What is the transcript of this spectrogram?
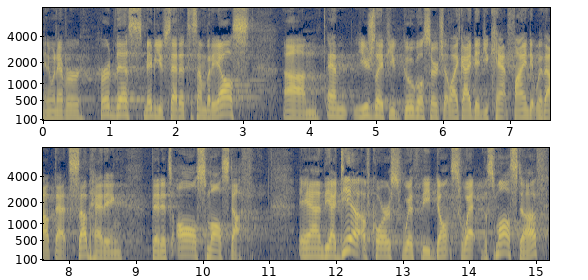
Anyone ever heard this? Maybe you've said it to somebody else. Um, and usually, if you Google search it like I did, you can't find it without that subheading that it's all small stuff. And the idea, of course, with the don't sweat the small stuff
